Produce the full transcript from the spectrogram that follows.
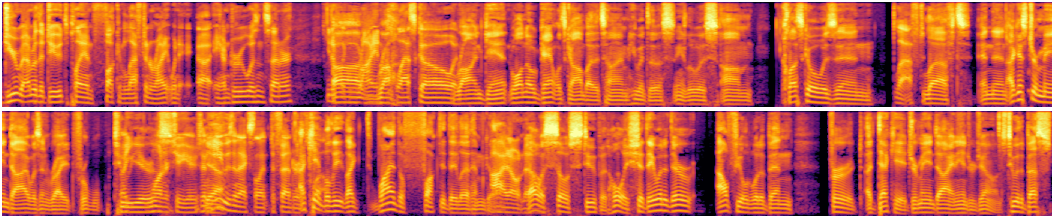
do you remember the dudes playing fucking left and right when uh, Andruw was in center? You know, like Uh, Ryan Ron- Klesko and Ron Gant. Well, no, Gant was gone by the time he went to St. Louis. Um, Klesko was in left. left, and then I guess Jermaine Dye was in right for two Like, years, one or two years, and Yeah. he was an excellent defender. I can't well. believe like why the fuck did they let him go? I don't know. That was so stupid. Holy shit! They would have their outfield would have been for a decade. Jermaine Dye and Andruw Jones, two of the best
